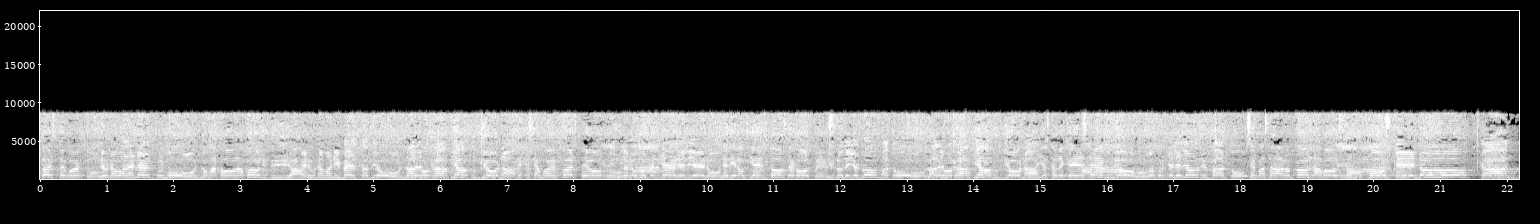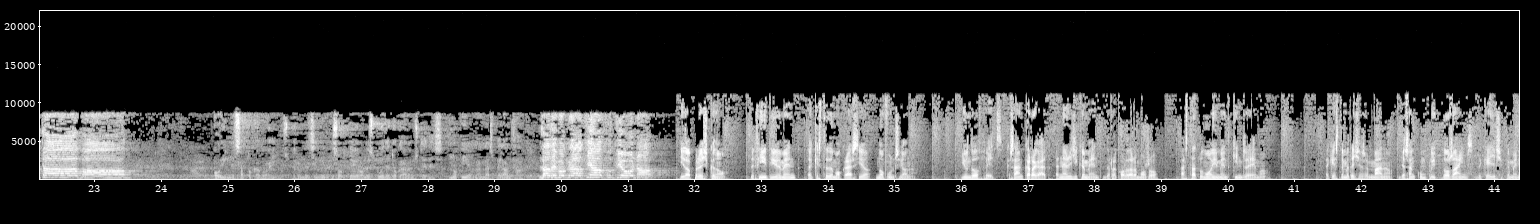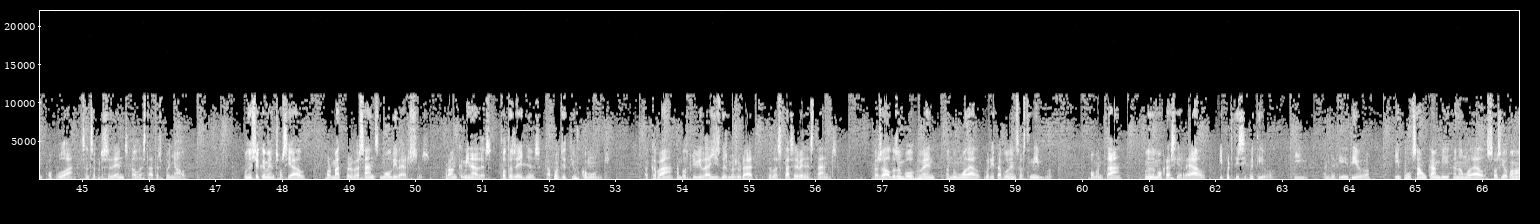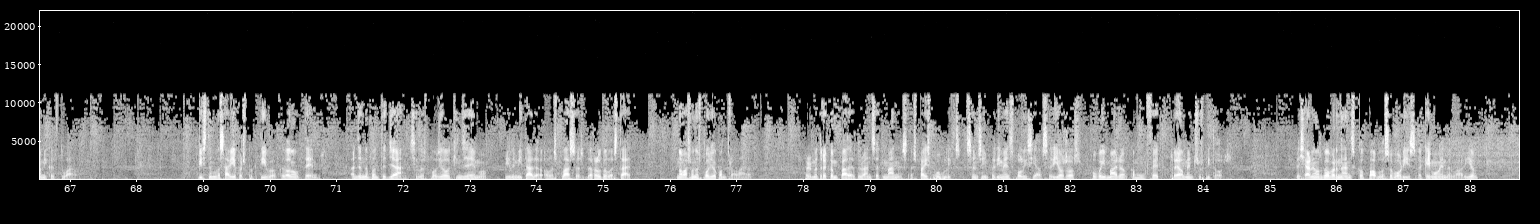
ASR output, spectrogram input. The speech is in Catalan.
muerto este muerto. De una bala en el pulmón. Lo mató la policía. En una manifestación. La democracia funciona. De que se ha muerto este otro. De los golpes que le dieron. Le dieron cientos de golpes. Y uno de ellos lo mató. La democracia funciona. Y este de que se murió. Fue porque le dio un infarto. Se pasaron con la bolsa. Porque no cantaba. Hoy les ha tocado a ellos, pero en el siguiente sorteo les puede tocar a ustedes. No pierdan la esperanza. La democràcia funciona. I la pareix que no. Definitivament, aquesta democràcia no funciona. I un dels fets que s'ha encarregat enèrgicament de recordar-nos-ho ha estat el moviment 15M. Aquesta mateixa setmana ja s'han complit dos anys d'aquell aixecament popular sense precedents a l'estat espanyol. Un aixecament social format per vessants molt diverses, però encaminades, totes elles, cap a objectius comuns. Acabar amb els privilegis desmesurats de les classes benestants, basar el desenvolupament en un model veritablement sostenible, fomentar una democràcia real i participativa i, en definitiva, impulsar un canvi en el model socioeconòmic actual. Vist amb la sàvia perspectiva que dona el temps, ens hem de plantejar si l'explosió del 15M, dinamitada a les places d'arreu de l'Estat, no va ser una explosió controlada. Permetre acampades durant setmanes a espais públics sense impediments policials seriosos ho veiem ara com un fet realment sospitós. Deixaren els governants que el poble saborís aquell moment de glòria?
